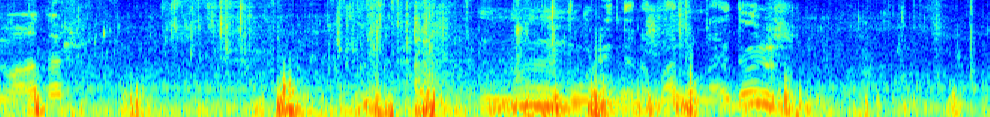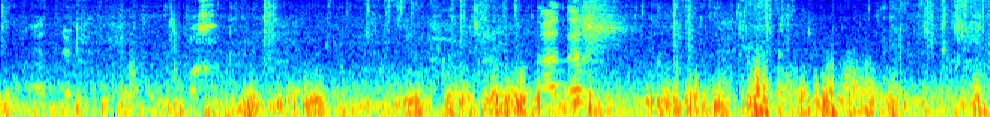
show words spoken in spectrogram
Mga idol. Hmm, huli na naman mga idol. Mga idol. Wah. Mga idol. Gamay, gamay.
